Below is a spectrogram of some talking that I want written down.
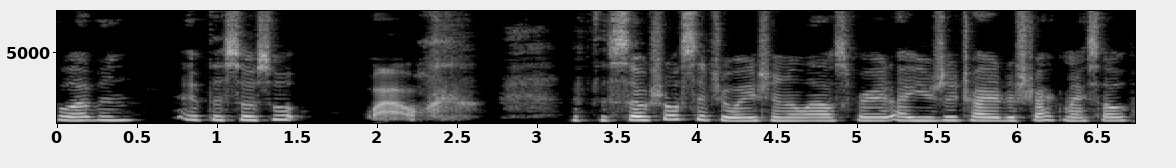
11. If the social. Wow. if the social situation allows for it, I usually try to distract myself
